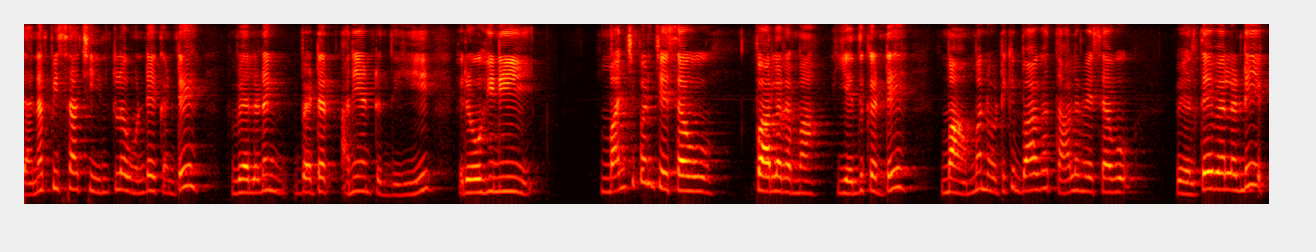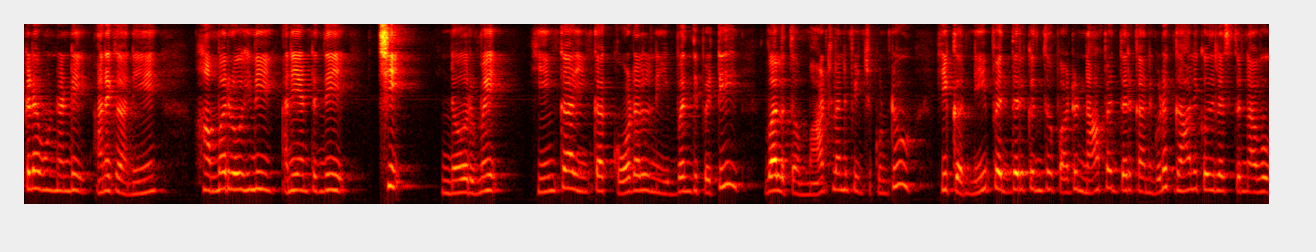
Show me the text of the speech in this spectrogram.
ధన పిశాచి ఇంట్లో ఉండే కంటే వెళ్ళడం బెటర్ అని అంటుంది రోహిణి. మంచి పని చేశావు. పార్లర్ ఎందుకంటే మా అమ్మ నోటికి బాగా తాళం వేశావు. వెళ్తే వెళ్ళండి ఇక్కడే ఉండండి అనగానే అమ్మ రోహిణి అని అంటుంది. చి నోరుమై. ఇంకా ఇంకా కోడల్ని ఇబ్బంది పెట్టి వాళ్ళతో మాటలనిపించుకుంటూ ఇక నీ పెద్దరికంతో పాటు నా పెద్దరికాన్ని కూడా గాలి కొదిలేస్తున్నావు.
